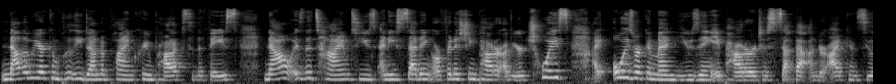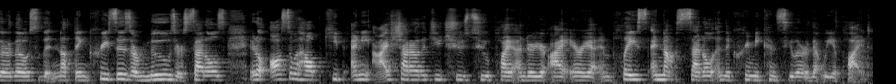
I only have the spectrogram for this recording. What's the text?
Now that we are completely done applying cream products to the face, now is the time to use any setting or finishing powder of your choice. I always recommend using a powder to set that under eye concealer though so that nothing creases or moves or settles. It'll also help keep any eyeshadow that you choose to apply under your eye area in place and not settle in the creamy concealer that we applied.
